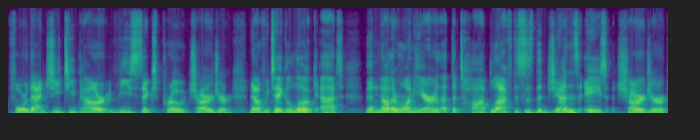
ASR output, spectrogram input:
for that GT Power V6 Pro charger. Now, if we take a look at another one here at the top left, this is the Gens Ace charger.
